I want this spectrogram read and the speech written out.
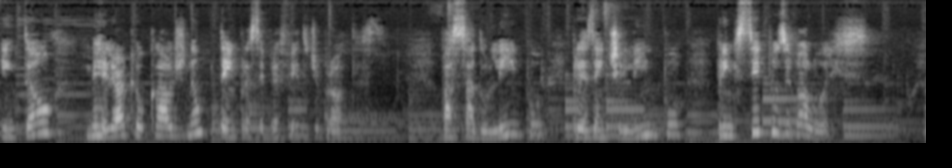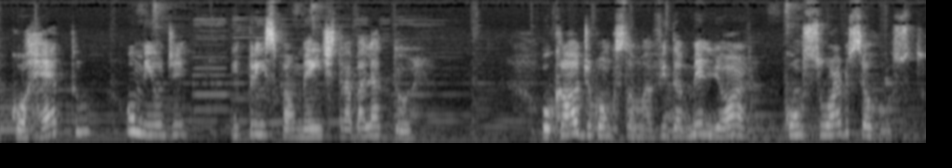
Então, melhor que o Cláudio não tem para ser prefeito de Brotas. Passado limpo, presente limpo, princípios e valores. Correto, humilde e principalmente trabalhador. O Cláudio conquistou uma vida melhor com o suor do seu rosto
